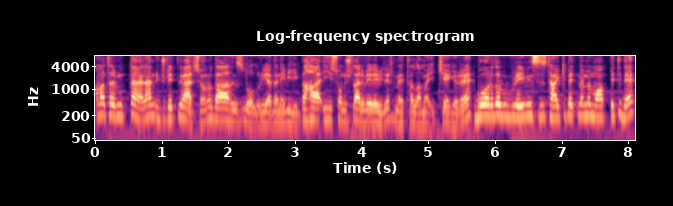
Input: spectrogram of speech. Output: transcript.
Ama tabii muhtemelen ücretli versiyonu daha hızlı olur ya da ne bileyim daha iyi sonuçlar verebilir Metalama 2'ye göre. Bu arada bu Brave'in sizi takip etmeme muhabbeti de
